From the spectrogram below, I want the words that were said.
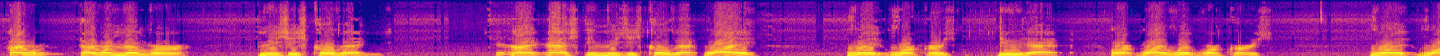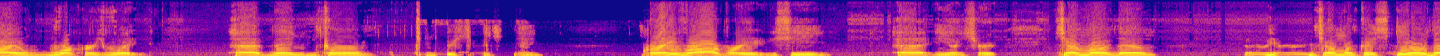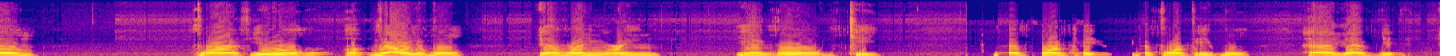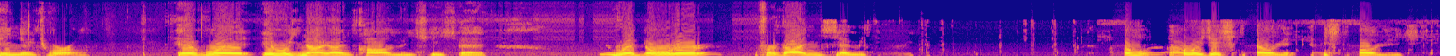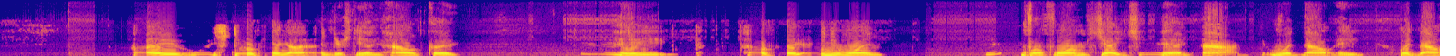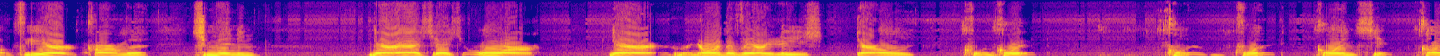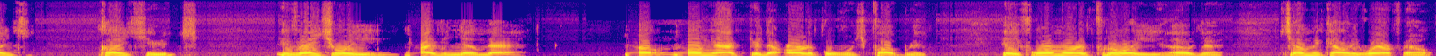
I, I remember Mrs. Kovac, I asking Mrs. Kovac why would workers do that, or why would workers would why workers would have been told to do such thing. Grave robbery, she had answered. Some of them, someone could steal them for a few uh, valuable and wedding ring and gold teeth. The poor, the people had left in this world. It was, it was not uncommon, she said, with older forgotten cemetery. I, I was astounded, astonished. I still cannot understand how could a how could anyone perform such an act without a without fear, karma, submitting their assets or their or the very least their own co- co- co- co- conscience eventually driving them mad. Not long after the article was published, a former employee of the Summit County Welfare,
